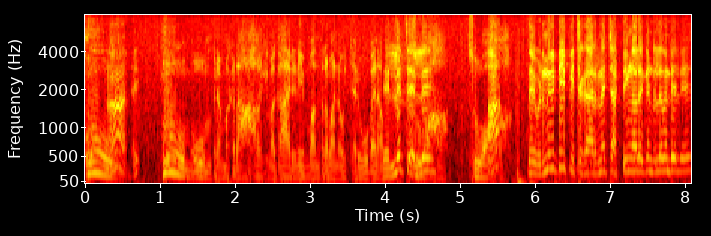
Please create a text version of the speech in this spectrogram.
ഹോ. ഓം ഓം ബ്രഹ്മകടാഹ ഹിമകാരിണി മന്ത്രമനോച്ചരൂപനം ചെല്ല്, ചെല്ല്. സ്വാഹ, സ്വാഹ ആ, ഇത് എവിടുന്ന് കിട്ടി പിച്ചക്കാരനെ ചട്ടിയും കാലൊക്കെ ഉണ്ടല്ലോ എന്റെ?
